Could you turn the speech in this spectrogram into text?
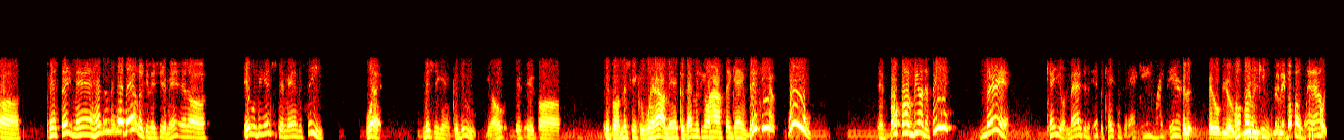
Uh, Penn State, man, hasn't been that bad looking this year, man, and uh, it would be interesting, man, to see what Michigan could do. You know, if if uh if uh, Michigan could win out, man, because that Michigan Ohio State game this year, woo! If both of them be undefeated, man, can you imagine the implications of that game right there? It it will be a both really, of them keep, really, both of them win out.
